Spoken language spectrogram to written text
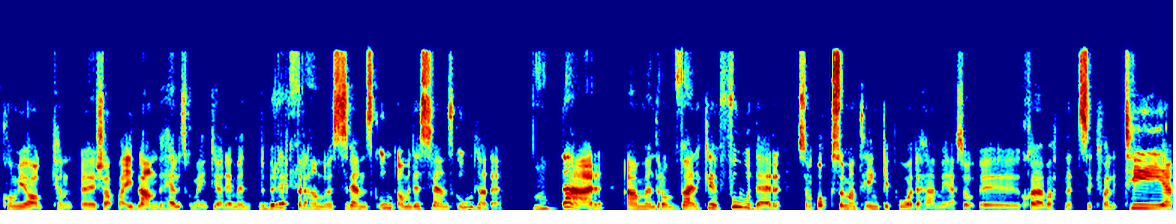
kommer jag kan eh, köpa ibland, helst kommer jag inte göra det, men då berättade han om en svensk od ja, men den svenskodlade. Mm. Där använder de verkligen foder som också man tänker på det här med alltså, eh, sjövattnets kvalitet,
